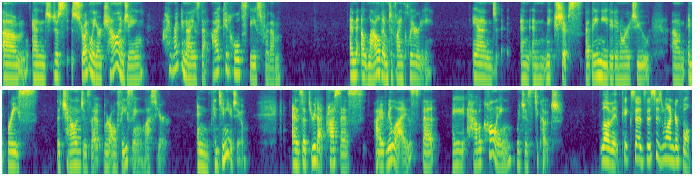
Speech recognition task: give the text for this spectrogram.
um, and just struggling or challenging, I recognized that I could hold space for them and allow them to find clarity and and and make shifts that they needed in order to um, embrace the challenges that we're all facing last year and continue to. And so through that process, I realized that I have a calling, which is to coach. Love it. Pick says this is wonderful.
